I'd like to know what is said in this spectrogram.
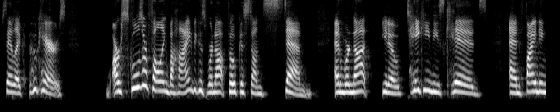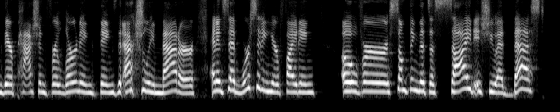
say, like, who cares? Our schools are falling behind because we're not focused on STEM and we're not, you know, taking these kids and finding their passion for learning things that actually matter. And instead, we're sitting here fighting over something that's a side issue at best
